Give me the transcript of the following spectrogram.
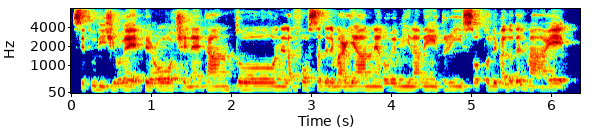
se tu dici, vabbè, però ce n'è tanto nella fossa delle Marianne a 9000 metri sotto il livello del mare,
